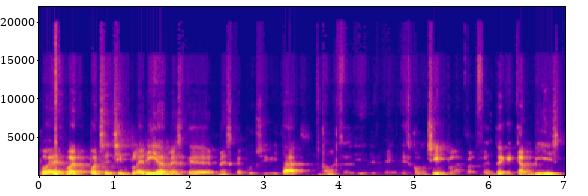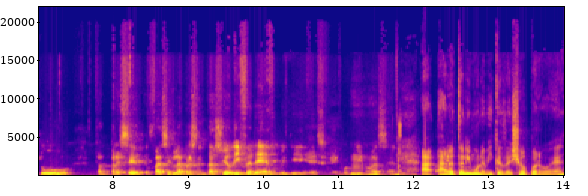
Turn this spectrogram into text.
pues, bueno, pot ser ximpleria més que, més que possibilitat. No? És a dir, és com ximple. Pel fet de que canvis tu, que et present, facis la presentació diferent, vull dir, és que continua mhm. sent... Ara tenim una mica d'això, però, eh?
